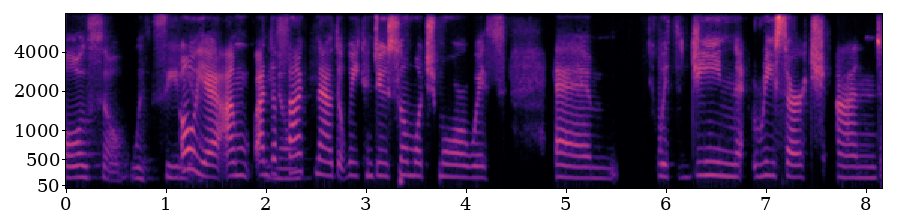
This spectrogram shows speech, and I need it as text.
also with celiac. Oh yeah, and and the know? fact now that we can do so much more with um with gene research and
